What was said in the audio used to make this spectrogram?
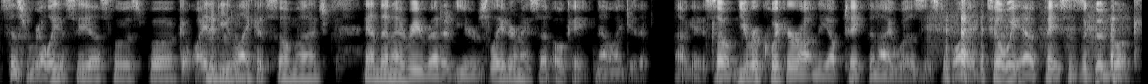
is this really a C.S. Lewis book? Why did he Mhm. like it so much? And then I reread it years later, and I said, okay, now I get it. Okay, so you were quicker on the uptake than I was as to why Till We Have Faces a good book.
